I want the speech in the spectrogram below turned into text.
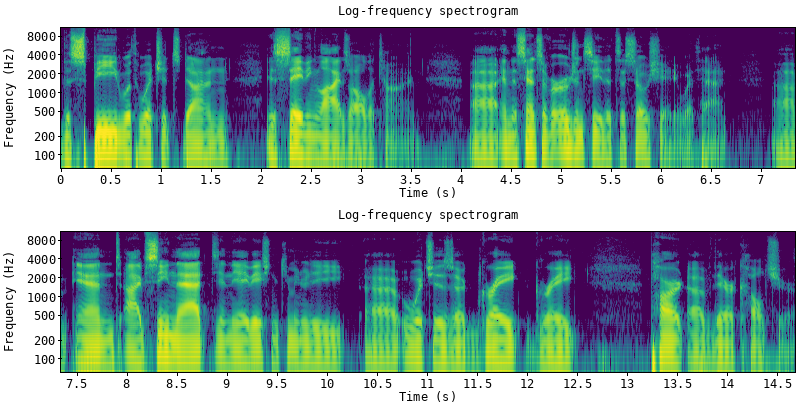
the speed with which it's done is saving lives all the time, uh, and the sense of urgency that's associated with that. Um, and I've seen that in the aviation community, uh, which is a great, great part of their culture.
